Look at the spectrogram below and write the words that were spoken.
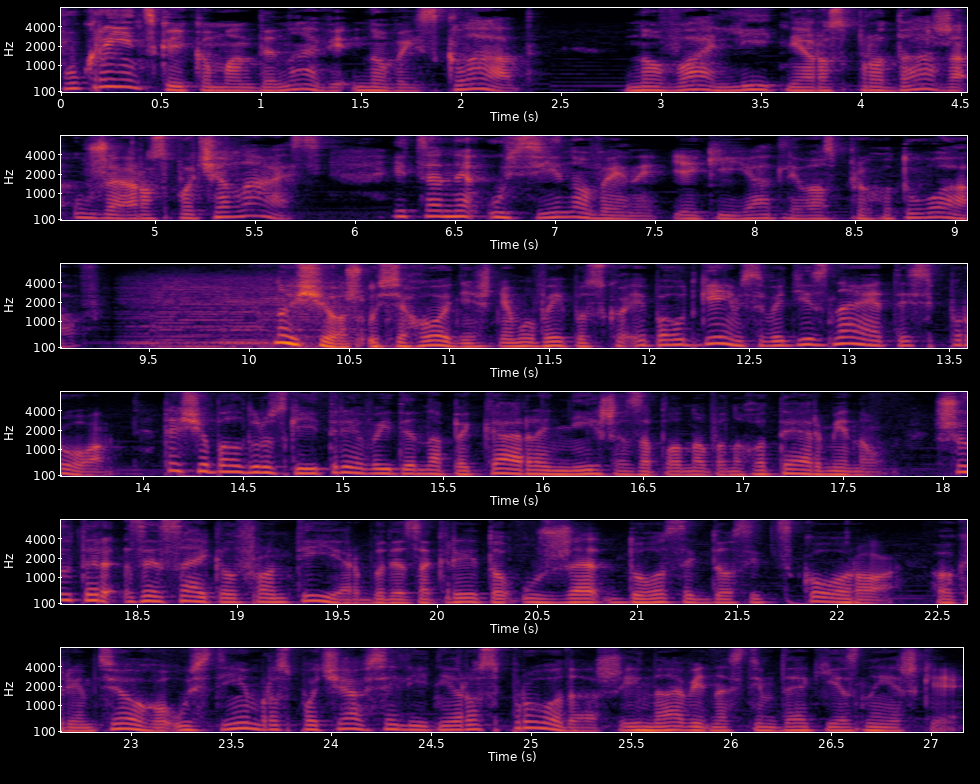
В української команди Наві новий склад. Нова літня розпродажа уже розпочалась, і це не усі новини, які я для вас приготував. Ну що ж, у сьогоднішньому випуску About Games ви дізнаєтесь про те, що Baldur's Gate 3 вийде на ПК раніше запланованого терміну. Шутер The Cycle Frontier буде закрито уже досить-досить скоро. Окрім цього, у Steam розпочався літній розпродаж, і навіть на Steam Deck є знижки.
